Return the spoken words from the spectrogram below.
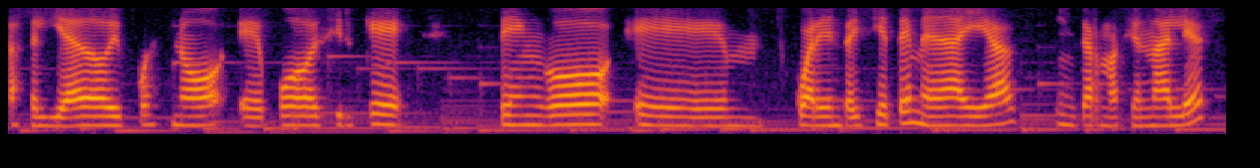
hasta el día de hoy pues no eh, puedo decir que tengo 47 medallas internacionales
